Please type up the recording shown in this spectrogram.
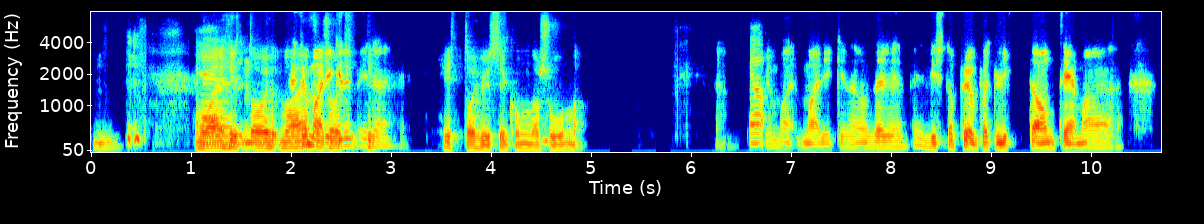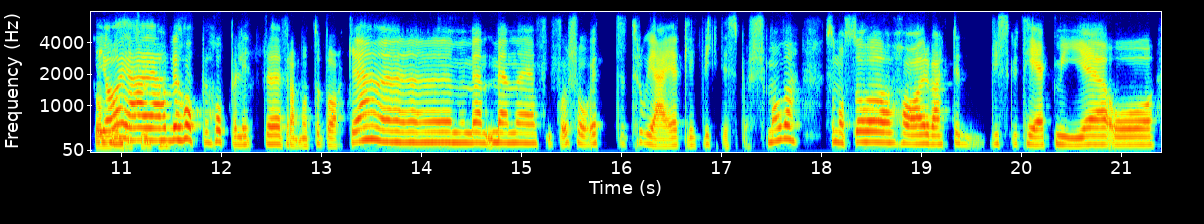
Nå er hytte og, nå er hytte, hytte og hus i kombinasjon, da. Ja. Mariken, har lyst til å prøve på et litt annet tema? Ja, jeg, jeg vil hoppe, hoppe litt uh, fram og tilbake. Uh, men, men uh, for så vidt tror jeg et litt viktig spørsmål, da, som også har vært diskutert mye. og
